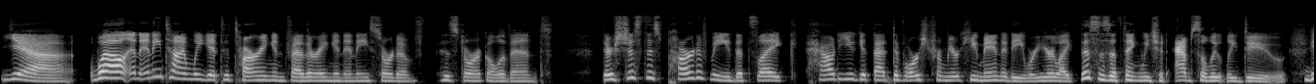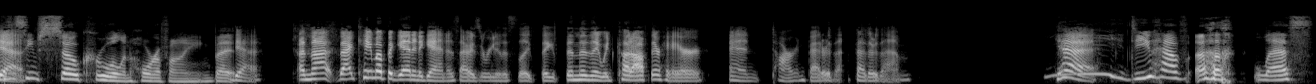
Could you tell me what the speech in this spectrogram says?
yeah. Well, and anytime we get to tarring and feathering in any sort of historical event, there's just this part of me that's like, how do you get that divorced from your humanity where you're like, this is a thing we should absolutely do? Yeah. It seems so cruel and horrifying, but yeah. And that that came up again and again as I was reading this. Like they, and then they would cut off their hair and tar and feather them. Feather them. Yeah. Do you have uh, less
